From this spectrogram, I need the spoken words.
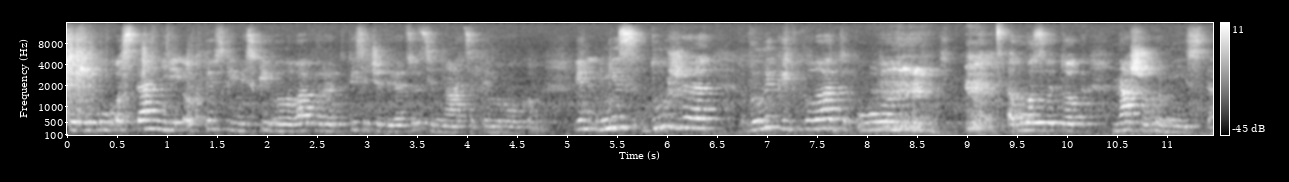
Це вже був останній Охтирський міський голова перед 1917 роком. Він вніс дуже великий вклад у розвиток нашого міста.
